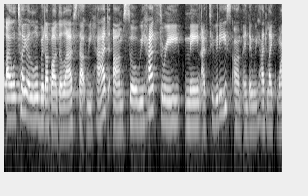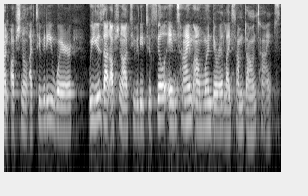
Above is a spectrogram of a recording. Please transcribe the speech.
I will tell you a little bit about the labs that we had. Um, so we had three main activities, um, and then we had like one optional activity where we used that optional activity to fill in time um, when there were like some downtimes.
